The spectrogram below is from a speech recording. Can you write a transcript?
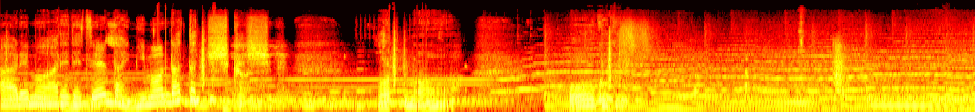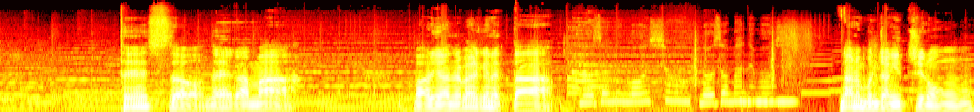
あれもあれで前代未聞だったしかしあまあ王国 됐어. 내가 마 마리안을 발견했다. 나는 문장 있지롱.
